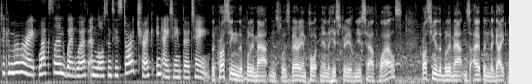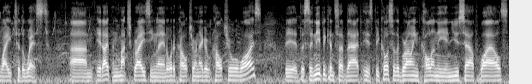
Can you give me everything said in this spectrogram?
to commemorate Blaxland, Wentworth and Lawson's historic trek in 1813. The crossing of the Blue Mountains was very important in the history of New South Wales. Crossing of the Blue Mountains opened the gateway to the west. Um, it opened much grazing land, horticulture and agricultural wise. The, the significance of that is because of the growing colony in New South Wales,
